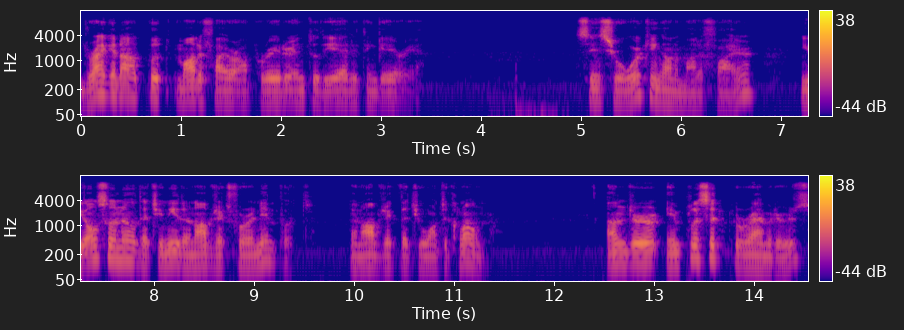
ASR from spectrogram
Drag an output modifier operator into the editing area. Since you're working on a modifier, you also know that you need an object for an input, an object that you want to clone. Under Implicit Parameters,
